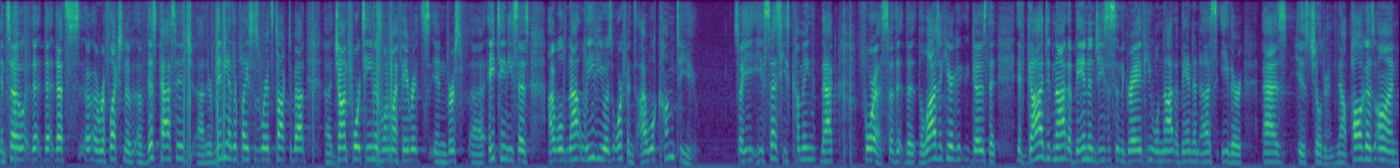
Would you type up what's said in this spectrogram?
And so that, that, that's a reflection of, of this passage. Uh, there are many other places where it's talked about. Uh, John 14 is one of my favorites. In verse uh, 18, he says, I will not leave you as orphans, I will come to you. So he, he says he's coming back for us. So the, the, the logic here goes that if God did not abandon Jesus in the grave, he will not abandon us either as his children. Now, Paul goes on,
